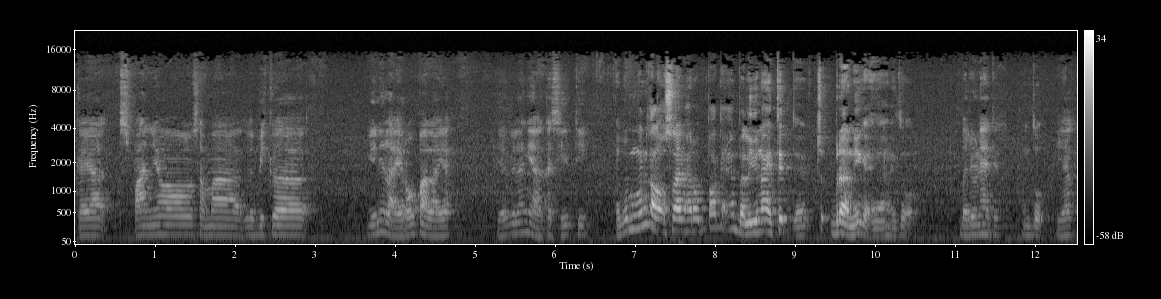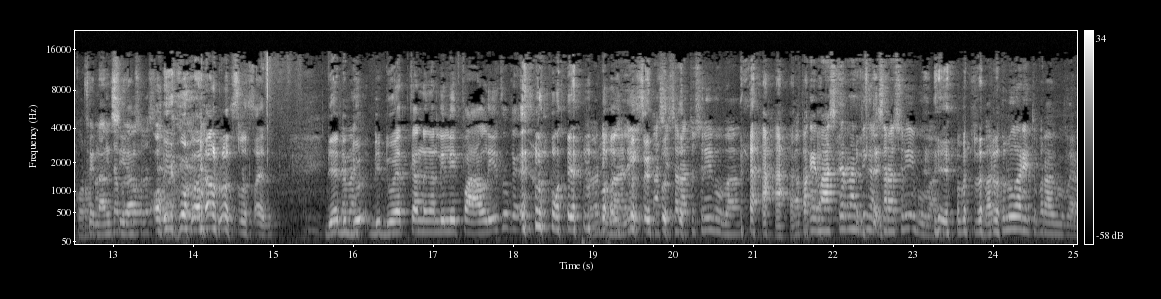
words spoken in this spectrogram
kayak Spanyol sama lebih ke gini lah Eropa lah ya. Dia bilang ya ke City. tapi mungkin kalau selain Eropa kayaknya Bali United ya berani kayaknya itu Bali United. untuk Ya finansial kita belum selesai. oh iya corona belum selesai dia didu- diduetkan dengan Lili Pali itu kayak lumayan Kalau di Bali masih seratus ribu bang, nggak pakai masker nanti nggak seratus ribu bang. Iya, Baru keluar itu perahu bang.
